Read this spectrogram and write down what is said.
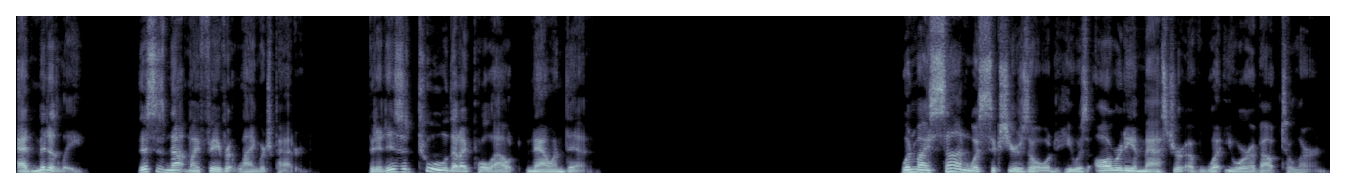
Admittedly, this is not my favorite language pattern, but it is a tool that I pull out now and then. When my son was six years old, he was already a master of what you are about to learn.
